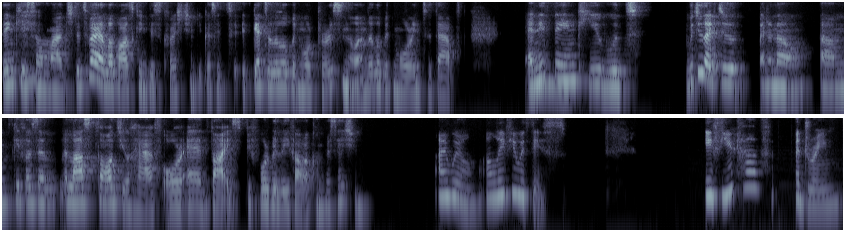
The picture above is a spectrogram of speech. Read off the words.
Thank you so much. That's why I love asking this question because it's it gets a little bit more personal and a little bit more into depth. Anything mm-hmm. you would would you like to i don't know um, give us a, a, last thought you have or advice before we leave our conversation i will. I'll leave you with this. If you have a dream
